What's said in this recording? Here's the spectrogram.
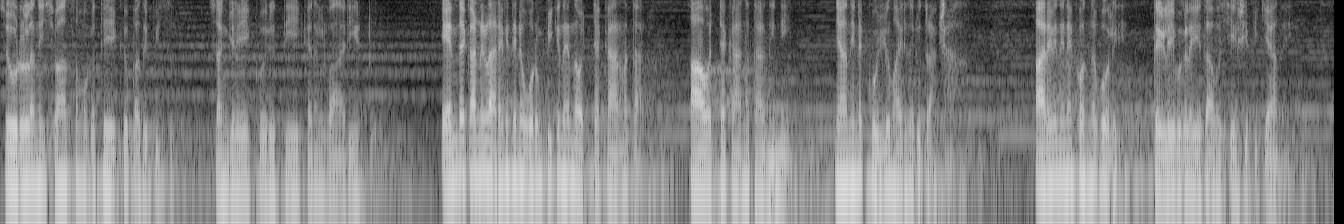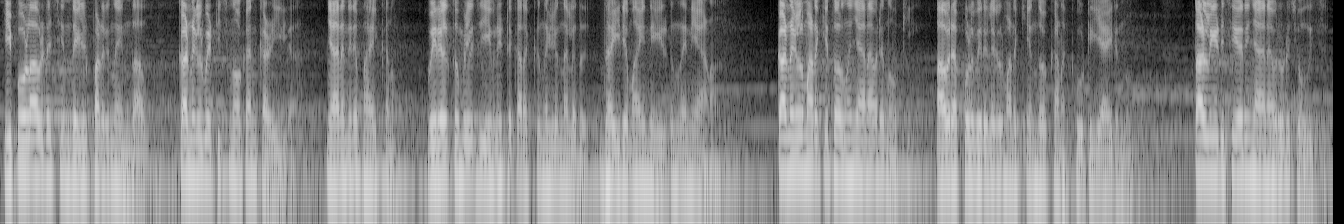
ചൂടുള്ള നിശ്വാസം മുഖത്തേക്ക് പതിപ്പിച്ച് ചങ്കിലേക്ക് ഒരു തീക്കനൽ വാരിയിട്ടു. എന്റെ കണ്ണുകൾ അരവിന്ദിനെ ഓർമ്മിപ്പിക്കുന്ന എന്ന ഒറ്റ കാരണത്താൽ ആ ഒറ്റ കാരണത്താൽ നിന്നെ ഞാൻ നിന്നെ കൊല്ലുമായിരുന്നു രുദ്രാക്ഷ. അരവിന്ദിനെ കൊന്ന പോലെ തെളിവുകൾ ഏത് അവശേഷിപ്പിക്കാതെ ഇപ്പോൾ അവരുടെ ചിന്തയിൽ പടരുന്ന എന്താവും? കണ്ണുകൾ വെട്ടിച്ചു നോക്കാൻ കഴിയില്ല. ഞാനെന്തിനു ഭയക്കണം? വിരൽ തുമ്പിൽ ജീവനിട്ട് കറക്കുന്നതിലും നല്ലത് ധൈര്യമായി നേരിടുന്നത് തന്നെയാണ്. കണ്ണുകൾ മടക്കി തുറന്ന് ഞാൻ അവരെ നോക്കി. അവരപ്പോൾ വിരലുകൾ മടക്കി എന്തോ കണക്കുകൂട്ടുകയായിരുന്നു തള്ളിയിടിച്ച് കയറി ഞാൻ അവരോട് ചോദിച്ചു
